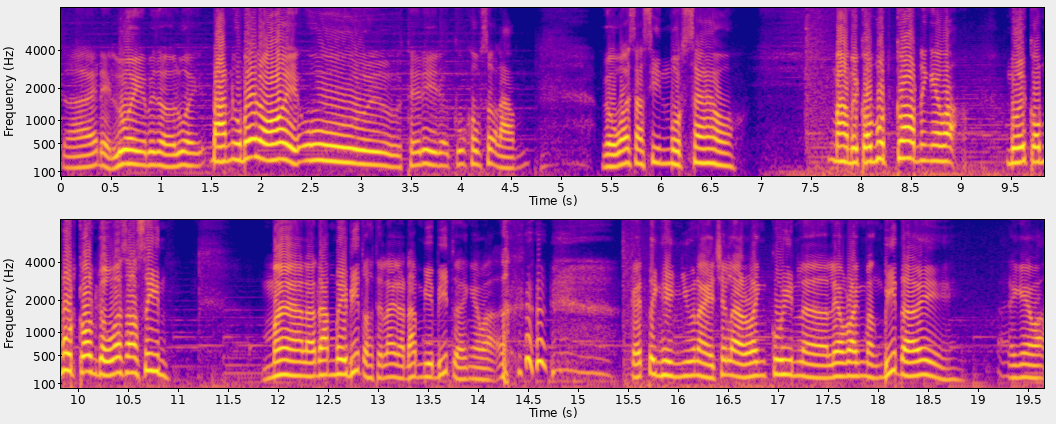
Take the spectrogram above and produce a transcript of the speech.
Đấy để nuôi bây giờ nuôi Bán gấu mét rồi. Ui thế thì cũng không sợ lắm. Gấu assassin một sao. Mà mới có một con anh em ạ. Mới có một con gấu assassin. Mà là đam mê bit rồi Thế này là đam mê bit rồi anh em ạ. Cái tình hình như này chắc là rank queen là leo rank bằng bit đây Anh em ạ.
